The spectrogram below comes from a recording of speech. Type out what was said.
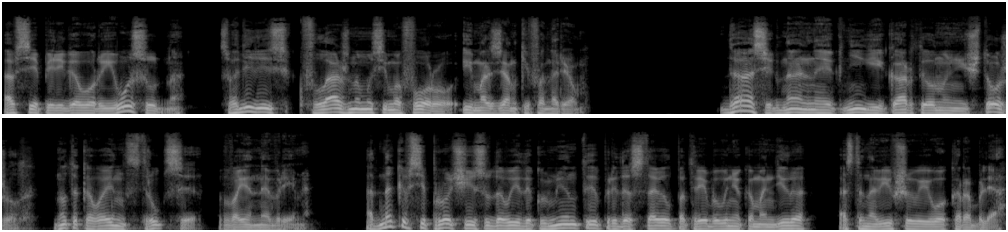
А все переговоры его судна сводились к флажному семафору и морзянке фонарем. Да, сигнальные книги и карты он уничтожил, но такова инструкция в военное время. Однако все прочие судовые документы предоставил по требованию командира остановившего его корабля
